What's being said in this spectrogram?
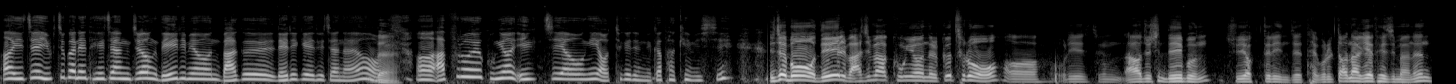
아 이제 6주간의 대장정 내일이면 막을 내리게 되잖아요. 네. 어, 앞으로의 공연 일정이 어떻게 됩니까, 박혜미 씨? 이제 뭐 내일 마지막 공연을 끝으로 어, 우리 지금 나와주신 네 분 주역들이 이제 대구를 떠나게 되지만은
